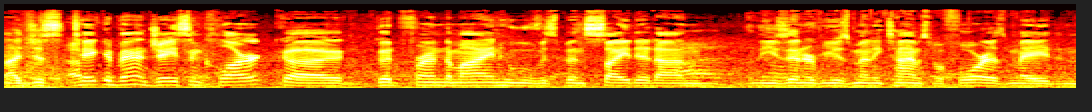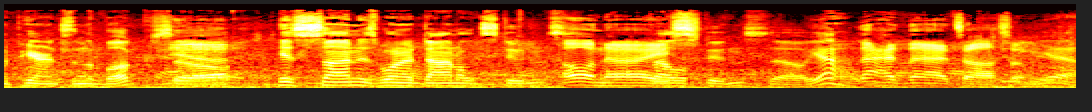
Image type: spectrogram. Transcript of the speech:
I just take advantage. Jason Clark, a good friend of mine who has been cited on these interviews many times before, has made an appearance in the book. So Yeah. his son is one of Donald's students, Oh, fellow nice. students. So yeah, That that's awesome. Yeah.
